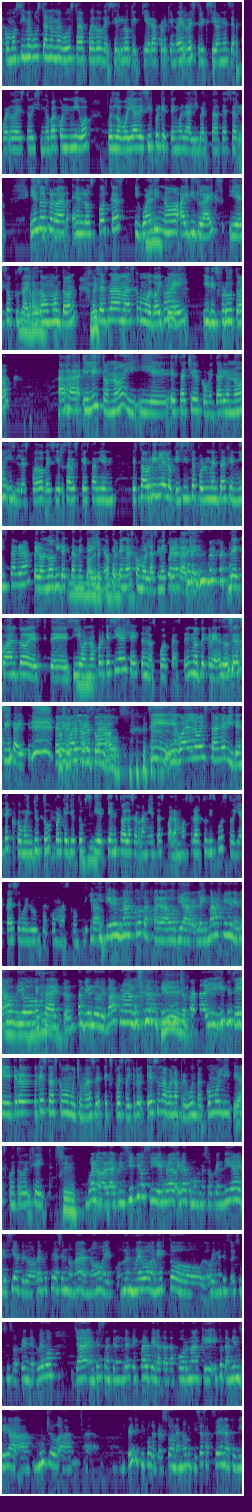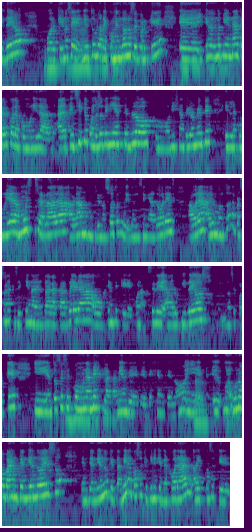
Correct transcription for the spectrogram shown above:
como si me gusta, no me gusta, puedo decir lo que quiera porque no hay restricciones de acuerdo a esto y si no va conmigo, pues lo voy a decir porque tengo la libertad de hacerlo. Y eso es verdad, en los podcasts igual y no hay dislikes y eso pues ayuda un montón. O sea, es nada más como doy play y disfruto Ajá, y listo, ¿no? Y, y eh, está chido el comentario, ¿no? Y les puedo decir, ¿sabes qué? Está bien está horrible lo que hiciste por un mensaje en Instagram, pero no directamente ahí, ¿no? Que tengas como las métricas de, de, cuánto este sí o no, porque sí hay hate en los podcasts, ¿eh? No te creas, o sea, sí hay. Pero igual no es tan, lados. Sí, igual no es tan evidente como en YouTube, porque YouTube sí tienes todas las herramientas para mostrar tu disgusto y acá se vuelve un poco más complicado. Y, tienes más cosas para odiar, la imagen, el audio. Exacto. Estás viendo de background, o sea, tienes mucho ahí. Sí, creo que estás como mucho más expuesto y creo es una buena pregunta. ¿Cómo lidias con todo el hate? Sí. Bueno, al, principio sí, era, era, como que me sorprendía y decía, pero a ver, ¿qué estoy haciendo mal? ¿no? Eh, cuando uno es nuevo en esto, obviamente eso, eso se sorprende. Luego ya empiezas a entender que es parte de la plataforma, que esto también llega a mucho a diferentes tipos de personas, ¿no? Que quizás acceden a tu video porque, no sé, YouTube lo recomendó, no sé por qué, eh, y que no, no, tiene nada que ver con la comunidad. Al principio, cuando yo tenía este blog, como dije anteriormente, eh, la comunidad era muy cerrada, hablábamos entre nosotros, los diseñadores. Ahora hay un montón de personas que se quieren adentrar a la carrera o gente que, bueno, accede a los videos no sé por qué, y entonces es como una mezcla también de, gente, ¿no? Y eh, uno, va entendiendo eso, entendiendo que también hay cosas que tiene que mejorar, hay cosas que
